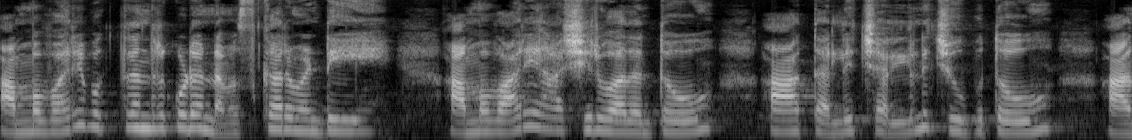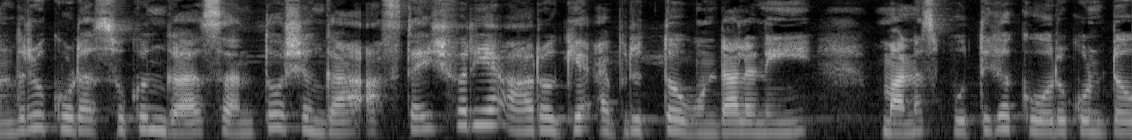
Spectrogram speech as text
అమ్మవారి భక్తులందరూ కూడా నమస్కారం అండి. అమ్మవారి ఆశీర్వాదంతో ఆ తల్లి చల్లని చూపుతో అందరూ కూడా సుఖంగా సంతోషంగా అష్టైశ్వర్య ఆరోగ్య అభివృద్ధితో ఉండాలని మనస్ఫూర్తిగా కోరుకుంటూ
